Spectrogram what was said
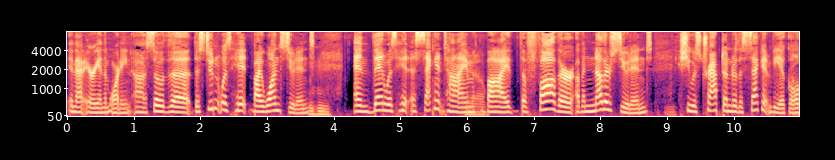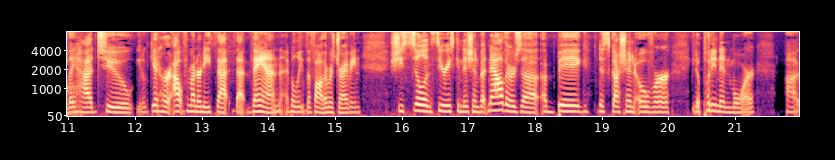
in that area in the morning. Uh, so the the student was hit by one student. And then was hit a second time Mm-hmm. Yeah. by the father of another student. She was trapped under the second vehicle. They Uh-huh. had to, you know, get her out from underneath that that van. I believe the father was driving. She's still in serious condition, but now there's a, a big discussion over, you know, putting in more uh,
